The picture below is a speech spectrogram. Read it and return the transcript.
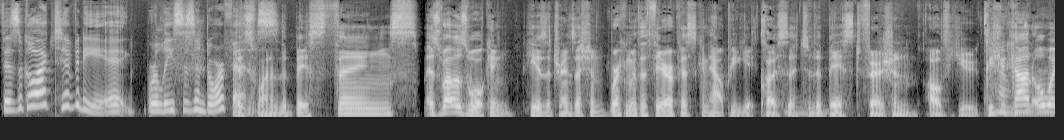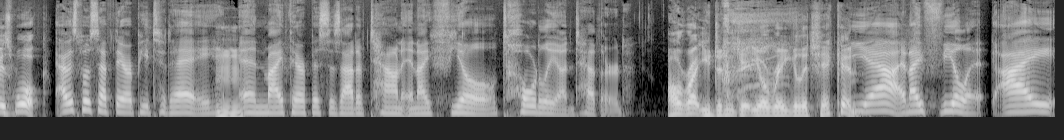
Physical activity, it releases endorphins. It's one of the best things. As well as walking, here's a transition. Working with a therapist can help you get closer to the best version of you because you can't always walk. I was supposed to have therapy today, Mm-hmm. and my therapist is out of town, and I feel totally untethered. All right, you didn't get your regular chicken. Yeah, and I feel it. I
